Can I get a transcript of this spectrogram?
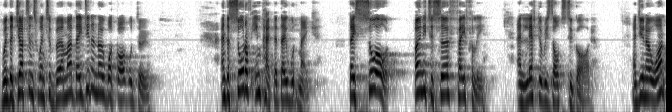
When the Judsons went to Burma, they didn't know what God would do and the sort of impact that they would make. They sought only to serve faithfully and left the results to God. And you know what?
